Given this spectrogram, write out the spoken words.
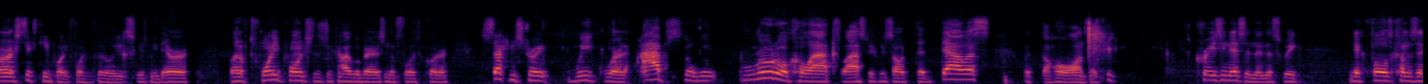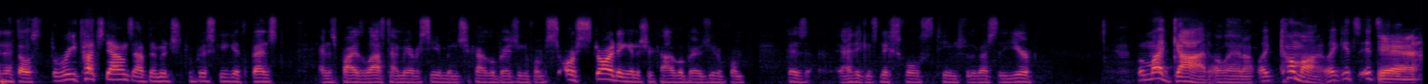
or 16 point fourth quarter lead. Excuse me. They were led up 20 points to the Chicago Bears in the fourth quarter. Second straight week where an absolute brutal collapse. Last week we saw it to Dallas with the whole onside kick craziness. And then this week, Nick Foles comes in and throws three touchdowns after Mitch Trubisky gets benched. And it's probably the last time you ever see him in a Chicago Bears uniform or starting in a Chicago Bears uniform because I think it's Nick Foles' teams for the rest of the year. But my God, Atlanta, like, come on. Like, it's it's yeah.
